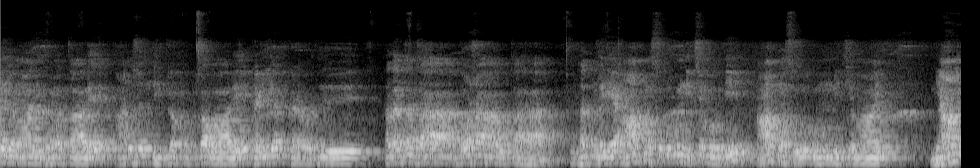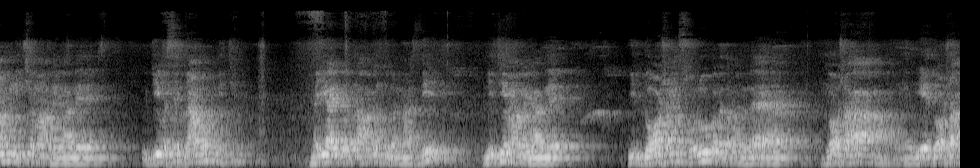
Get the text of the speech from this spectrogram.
நியமாதி கிரமத்தாலே அனுசந்திக்க புக்கவாறே கழிய கடவது तदनन्तरं सः दोषाः उक्ताः तद्विषये आत्मस्वरूपं नित्यं भवति आत्मस्वरूपं नित्यमाय् ज्ञानं नित्यमागयाले जीवस्य ज्ञानमपि नित्यं नैयायिकवत् आगन्तुकं नास्ति नित्यमागयाले इद्दोषं स्वरूपगतमल्ल दोषः ये दोषाः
